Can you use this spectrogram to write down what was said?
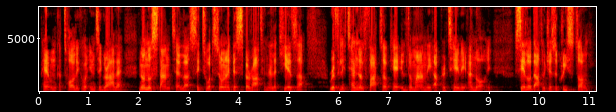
per un cattolico integrale nonostante la situazione disperata nella Chiesa, riflettendo il fatto che il domani appartiene a noi. Sia lodato Gesù Cristo.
